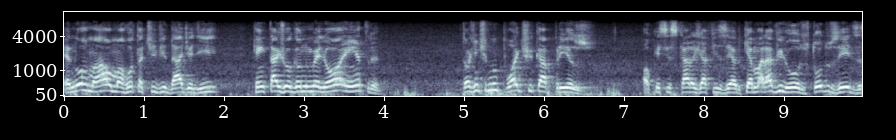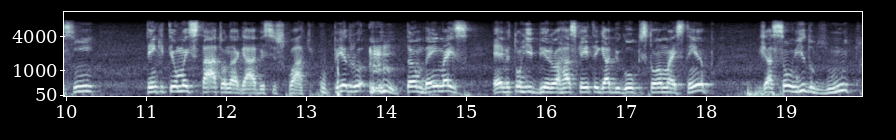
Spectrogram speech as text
É normal uma rotatividade ali. Quem está jogando melhor entra. Então a gente não pode ficar preso ao que esses caras já fizeram, que é maravilhoso. Todos eles, assim, tem que ter uma estátua na Gávea, esses quatro. O Pedro também, mas Everton Ribeiro, Arrascaeta e Gabigol, que estão há mais tempo, já são ídolos muito.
